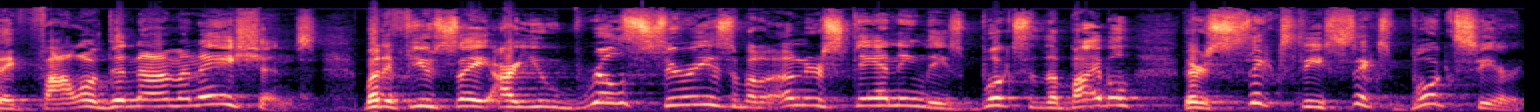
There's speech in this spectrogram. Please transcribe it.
They follow denominations. But if you say, Are you real serious about understanding these books of the Bible? There's 66 books here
